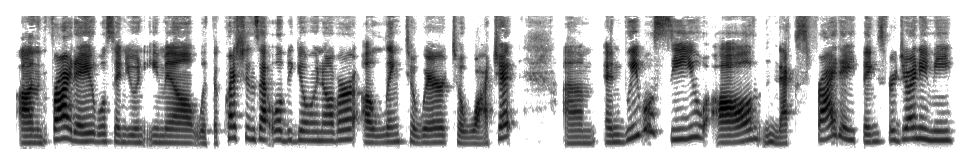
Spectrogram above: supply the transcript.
on Friday. We'll send you an email with the questions that we'll be going over, a link to where to watch it. Um, and we will see you all next Friday. Thanks for joining me.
